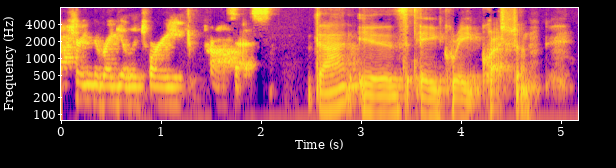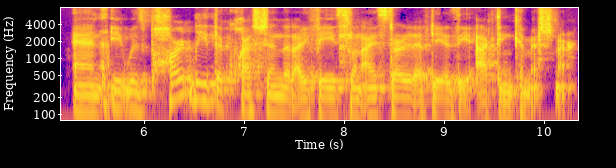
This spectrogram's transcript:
capturing the regulatory process? That is a great question. And it was partly the question that I faced when I started FDA as the acting commissioner.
